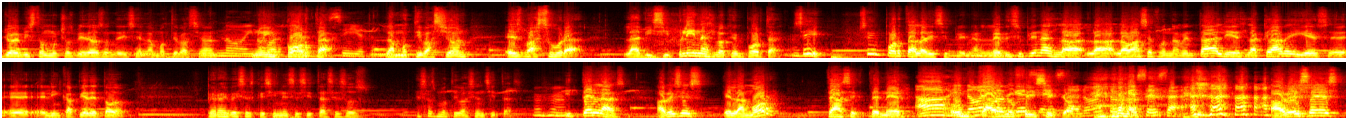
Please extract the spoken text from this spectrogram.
yo he visto muchos videos donde dicen la motivación no importa, la motivación es basura la disciplina es lo que importa. Sí, sí importa la disciplina. La disciplina es la, base fundamental y es la clave y es eh, eh, el hincapié de todo. Pero hay veces que sí necesitas esos, esas motivacioncitas. Y tenlas. A veces el amor te hace tener un cambio físico. no me toques esa. a veces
